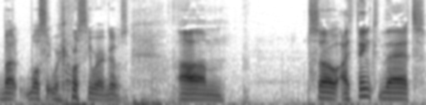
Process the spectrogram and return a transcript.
but we'll see where we'll see where it goes. Um, so I think that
